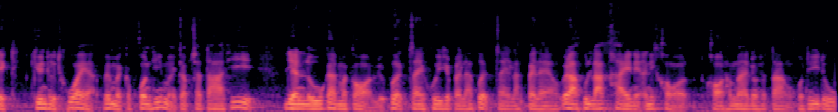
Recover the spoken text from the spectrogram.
เด็กยืนถือถ้วยอะเป็นเหมือนกับคนที่เหมือนกับชะตาที่เรียนรู้กันมาก่อน หรือเปิดใจคุยกันไปแล้วเปิดใจรักไปแล้ว เวลาคุณรักใครเนี่ยอันนี้ขอขอทำนายดวงชะตาของคนที่ดู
